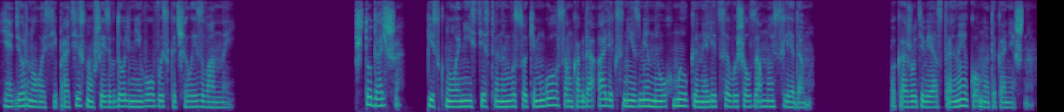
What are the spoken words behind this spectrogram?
я дернулась и, протиснувшись вдоль него, выскочила из ванной. «Что дальше?» — пискнула неестественным высоким голосом, когда Алекс неизменной ухмылкой на лице вышел за мной следом. Покажу тебе остальные комнаты, конечно.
